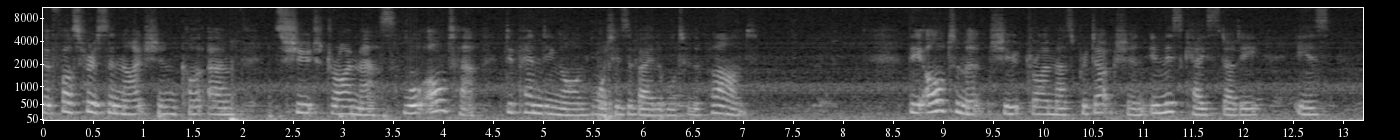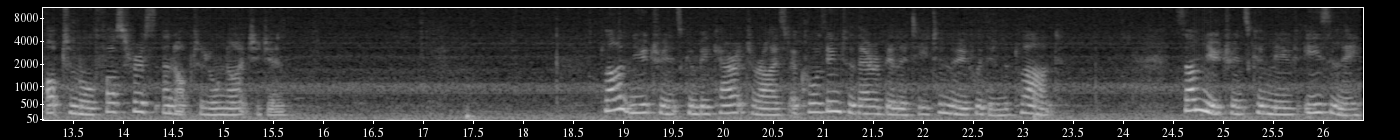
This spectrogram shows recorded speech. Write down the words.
that phosphorus and nitrogen um, shoot dry mass will alter depending on what is available to the plant. The ultimate shoot dry mass production in this case study is optimal phosphorus and optimal nitrogen. Plant nutrients can be characterized according to their ability to move within the plant. Some nutrients can move easily,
